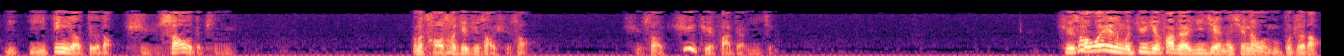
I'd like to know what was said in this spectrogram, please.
你一定要得到许绍的评语。”那么曹操就去找许绍，许绍拒绝发表意见。许绍为什么拒绝发表意见呢？现在我们不知道，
